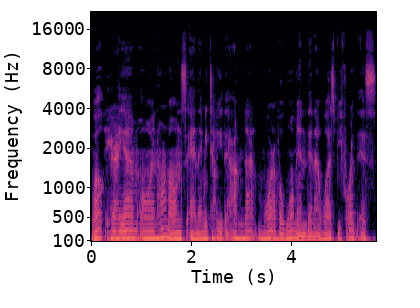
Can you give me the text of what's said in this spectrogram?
Well, here I am on hormones, and let me tell you that I'm not more of a woman than I was before this,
